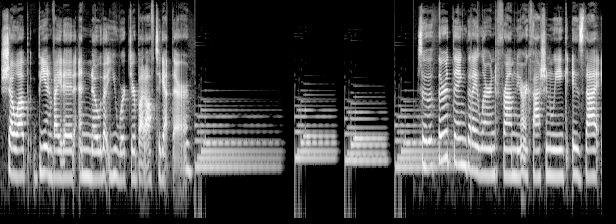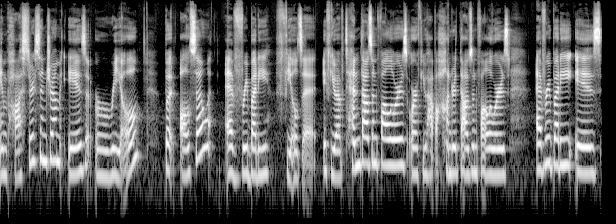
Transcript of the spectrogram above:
show up, be invited, and know that you worked your butt off to get there. So, the third thing that I learned from New York Fashion Week is that imposter syndrome is real, but also everybody feels it. If you have 10,000 followers or if you have 100,000 followers, everybody is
